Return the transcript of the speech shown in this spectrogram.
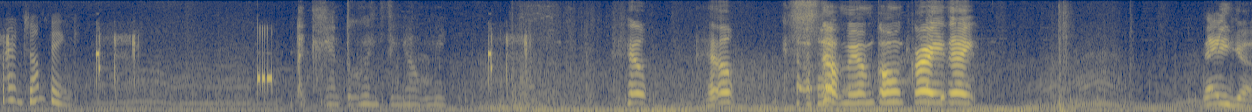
Try jumping. I can't do anything. Help me. Help. Help. Stop me. I'm going crazy. There you go.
